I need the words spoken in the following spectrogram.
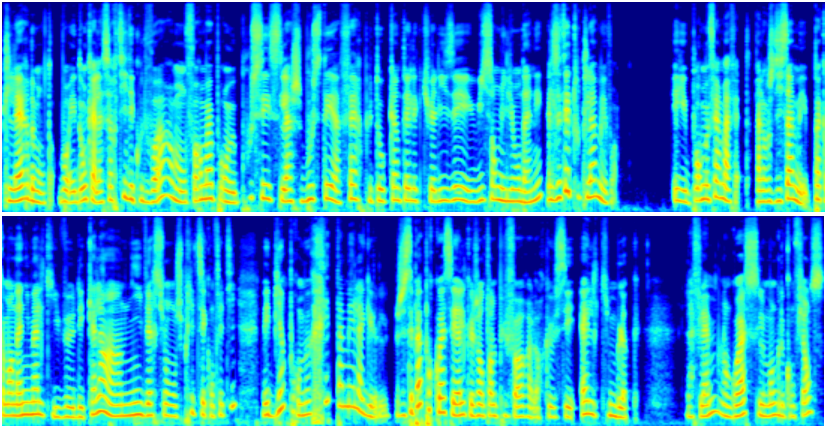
clair de mon temps. Bon, et donc à la sortie des coups de voir, mon format pour me pousser slash booster à faire plutôt qu'intellectualiser 800 millions d'années, elles étaient toutes là mes voix et pour me faire ma fête. Alors je dis ça, mais pas comme un animal qui veut des câlins, hein, ni version spritz et confettis, mais bien pour me rétamer la gueule. Je sais pas pourquoi c'est elle que j'entends le plus fort, alors que c'est elle qui me bloque. La flemme, l'angoisse, le manque de confiance,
